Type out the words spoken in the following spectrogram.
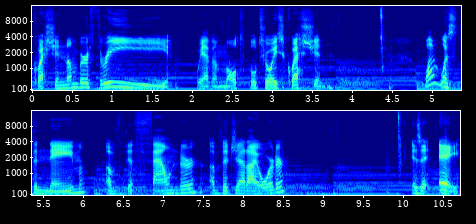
Question number three. We have a multiple choice question. What was the name of the founder of the Jedi Order? Is it A,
